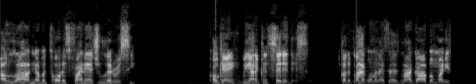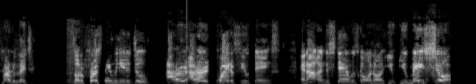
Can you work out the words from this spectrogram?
Allah never taught us financial literacy. Okay? We gotta consider this. Cause the black woman that says, my God, but money's my religion. So the first thing we need to do, I heard, I heard quite a few things and I understand what's going on. You, you made sure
